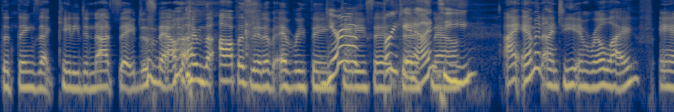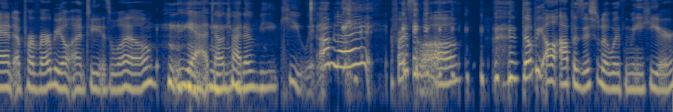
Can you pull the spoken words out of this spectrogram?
the things that Katie did not say just now. I'm the opposite of everything You're Katie a said. freaking just now. I am an auntie in real life and a proverbial auntie as well. Yeah, don't try to be cute with it. I'm not. First of all, don't be all oppositional with me here.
